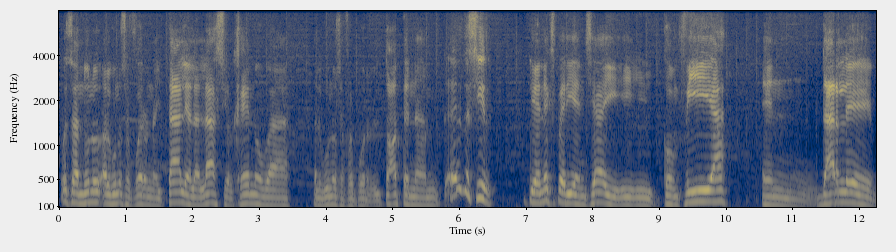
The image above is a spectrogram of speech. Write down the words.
pues algunos, algunos se fueron a Italia, al Lazio, al Génova, algunos se fue por el Tottenham. Es decir, tiene experiencia y, confía en darle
